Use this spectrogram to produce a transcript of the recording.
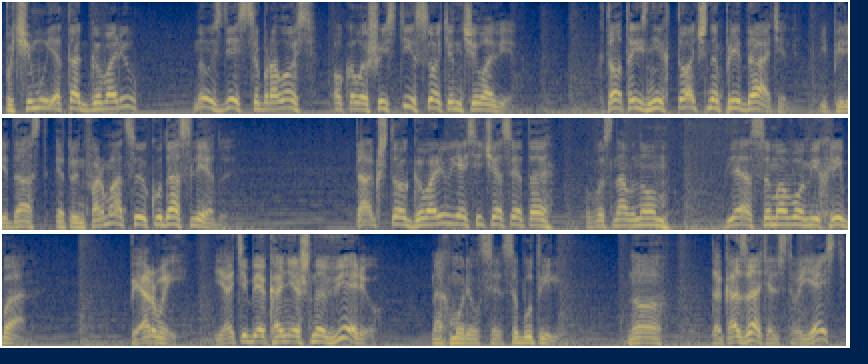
Почему я так говорю? Ну, здесь собралось около шести сотен человек. Кто-то из них точно предатель и передаст эту информацию куда следует. Так что говорю я сейчас это в основном для самого Михрибана. «Первый, я тебе, конечно, верю», — нахмурился Сабутыльев. «Но доказательства есть?»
